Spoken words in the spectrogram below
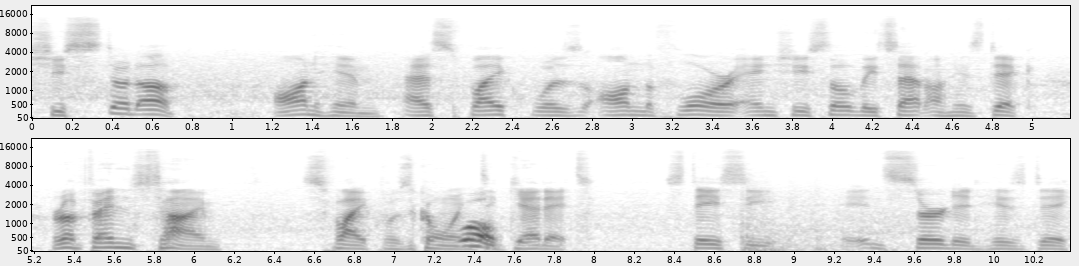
she stood up on him as Spike was on the floor, and she slowly sat on his dick. Revenge time. Spike was going Whoa. to get it. Stacy inserted his dick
